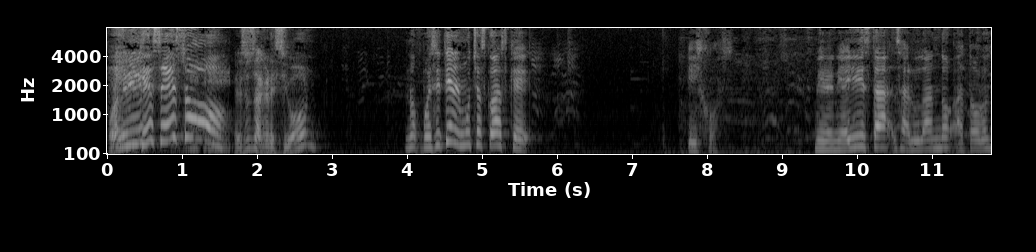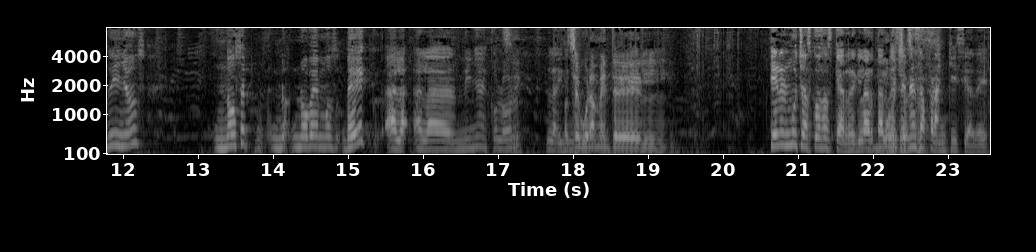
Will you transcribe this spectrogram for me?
¿Qué es eso? Eso es agresión. No, pues sí tienen muchas cosas que... Hijos. Miren, y ahí está saludando a todos los niños. No se, no, vemos, ve a la, a la niña de color. Seguramente el, tienen muchas cosas que arreglar, tal vez en esa franquicia de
